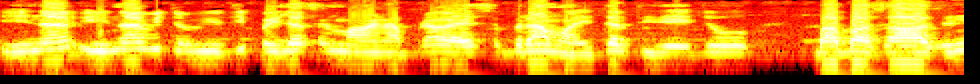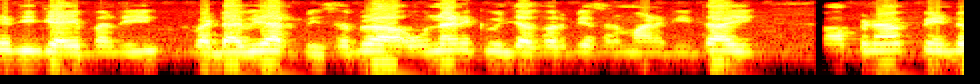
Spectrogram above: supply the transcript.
ਇਹਨਾਂ ਇਹਨਾਂ ਵਿੱਚੋਂ ਵੀਰ ਜੀ ਪਹਿਲਾ ਸਨਮਾਨ ਆਪਣਾ ਹੋਇਆ ਇਸ ਦੀ ਧਰਤੀ ਦੇ ਜੋ ਬਾਬਾ ਸਾਹਿਬ ਸਿੰਘ ਜੀ ਜੈਬੰਦੀ ਵੱਡਾ ਵੀ ਹਰਪ੍ਰੀਤ ਸਭਰਾ ਉਹਨਾਂ ਨੇ 5100 ਰੁਪਏ ਸਨਮਾਨ ਕੀਤਾ ਸੀ। ਆਪਣਾ ਪਿੰਡ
